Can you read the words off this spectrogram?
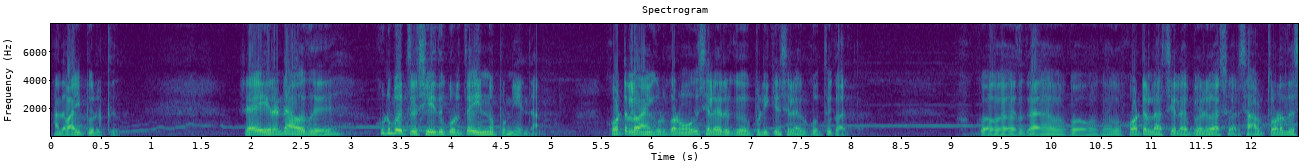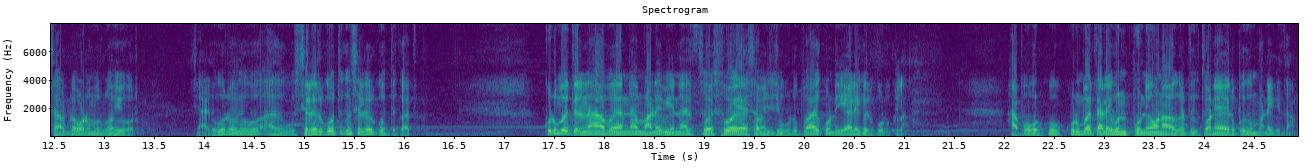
அந்த வாய்ப்பு இருக்குது. இரண்டாவது குடும்பத்தில் செய்து கொடுத்தா இன்னும் புண்ணியம்தான். ஹோட்டலில் வாங்கி கொடுக்குற போது சிலருக்கு பிடிக்கும் சிலருக்கு ஒத்துக்காது. ஹோட்டலில் சில பேர் சாப்பிட்டு தொடர்ந்து சாப்பிட்டா உடம்புக்கு நோய் வரும். சரி, அது ஒரு அது சிலருக்கு ஒத்துக்கும் சிலருக்கு ஒத்துக்காது. குடும்பத்தில்னா அப்போ என்ன மனைவி என்ன சோ- சமைச்சு கொடுப்பா கொண்டு ஏழைகள் கொடுக்கலாம். அப்போ ஒரு குடும்ப தலைவன் புண்ணியவனாகிறதுக்கு துணையாக இருப்பதும் மனைவி தான்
